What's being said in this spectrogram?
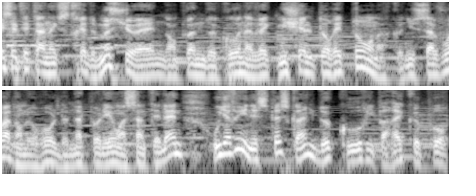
Et c'était un extrait de Monsieur N d'Antoine de Caunes avec Michel Toretto. On a reconnu sa voix dans le rôle de Napoléon à Sainte-Hélène, où il y avait une espèce quand même de cour. Il paraît que pour,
